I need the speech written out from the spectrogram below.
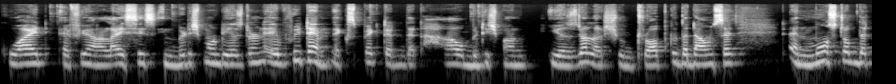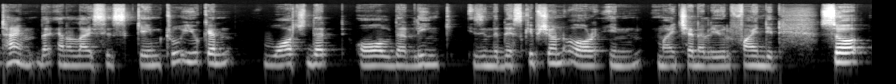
quite a few analysis in British pound US dollar every time expected that how British pound US dollar should drop to the downside and most of the time the analysis came true you can watch that all the link is in the description or in my channel you will find it. So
